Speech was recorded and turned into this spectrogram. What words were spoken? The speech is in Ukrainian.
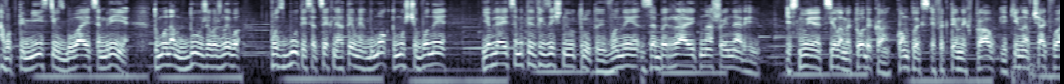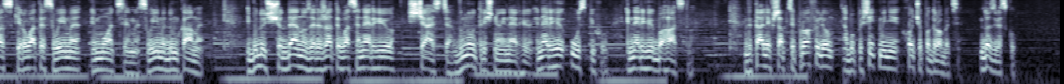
а в оптимістів збуваються мрії. Тому нам дуже важливо позбутися цих негативних думок, тому що вони являються метафізичною отрутою, вони забирають нашу енергію. Існує ціла методика, комплекс ефективних вправ, які навчать вас керувати своїми емоціями, своїми думками і будуть щоденно заряджати вас енергію щастя, внутрішню енергію, енергію успіху, енергію багатства. Деталі в шапці профілю або пишіть мені, хочу подробиці. До зв'язку.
